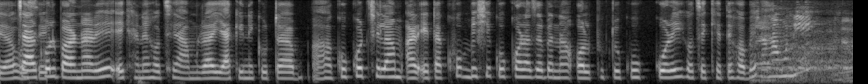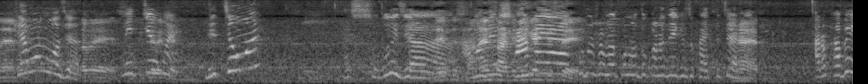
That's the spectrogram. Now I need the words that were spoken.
দেওয়া হয়েছে। চারকোল পার্নারে এখানে হচ্ছে আমরা ইয়াকিনিকুটা কুক করছিলাম আর এটা খুব বেশি কুক করা যাবে না অল্প একটু কুক করেই হচ্ছে খেতে হবে। সোনামণি কেমন মজা? কোনো সময় কোনো দোকানে দিয়ে কিছু খাইতে চায় না। হ্যাঁ। আরও খাবে?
